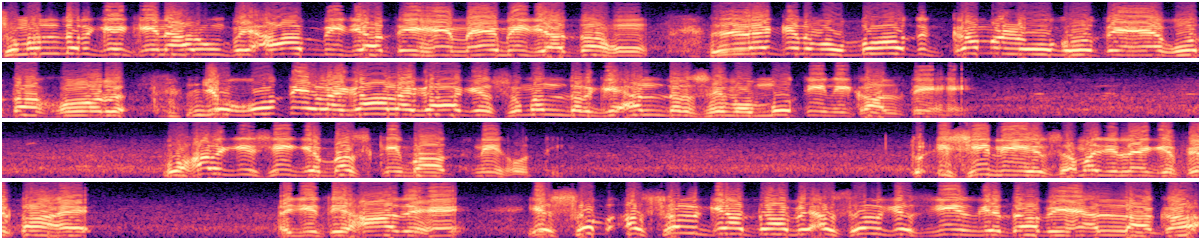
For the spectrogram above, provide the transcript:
سمندر کے کناروں پہ آپ بھی جاتے ہیں، میں بھی جاتا ہوں۔ لیکن وہ بہت کم لوگ ہوتے ہیں غوطہ خور، جو غوطے لگا لگا کے سمندر کے اندر سے وہ موتی نکالتے ہیں۔ وہ ہر کسی کے بس کی بات نہیں ہوتی۔ تو اسی لیے سمجھ لیں کہ فقہ ہے، اجتہاد ہے، یہ سب اصل کیا تاب اصل کس چیز کے تابع ہے اللہ کا۔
